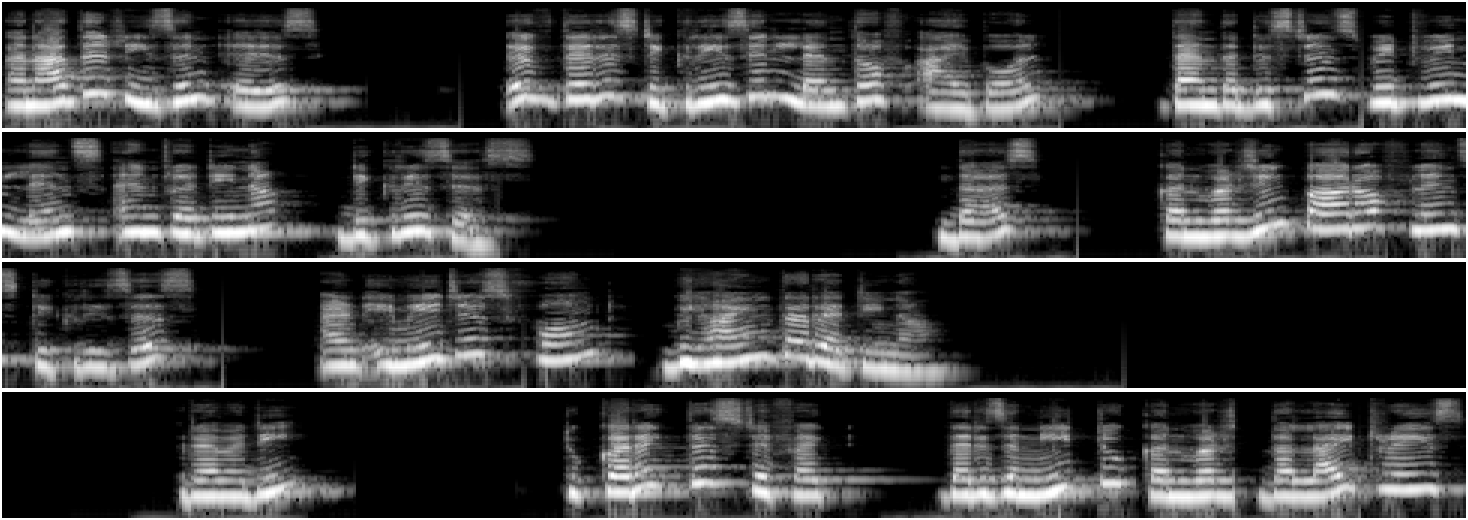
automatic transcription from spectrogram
Another reason is if there is decrease in length of eyeball, then the distance between lens and retina decreases. Thus, converging power of lens decreases and image is formed behind the retina. Remedy To correct this defect, there is a need to converge the light rays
